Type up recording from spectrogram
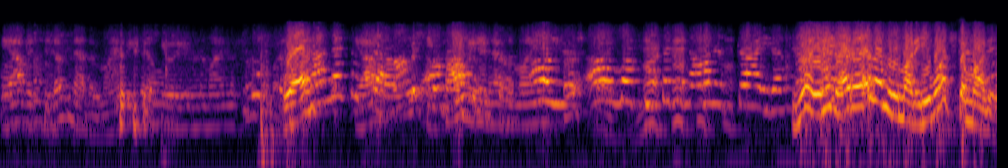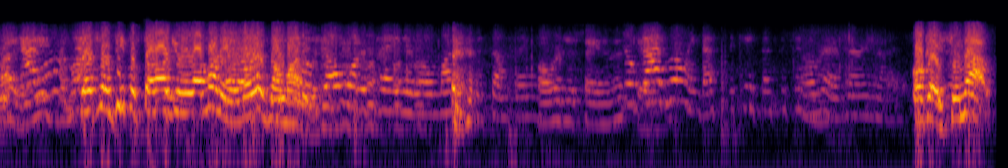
He obviously doesn't have the money because you would have given the money in the first place. What? Not necessarily. He probably didn't have the money Oh, in the you, first oh, place. look, he's such an honest guy, he doesn't. No, he doesn't have to have any money. He wants the money. Right, he needs the money. That's when people start arguing about money, when there is no money. People don't want to pay their own money for something. Oh, we're just saying in this No, case. God willing, that's the case, that's the case. Okay, very nice. Okay, so now,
